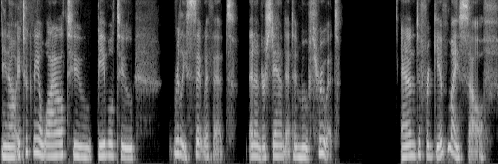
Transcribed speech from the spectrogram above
you know it took me a while to be able to really sit with it and understand it and move through it. And to forgive myself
